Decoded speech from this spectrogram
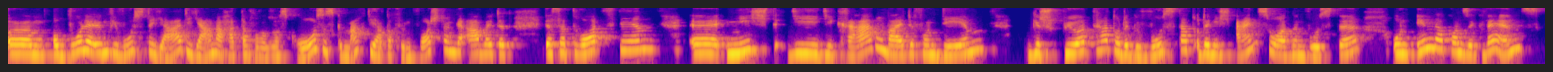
ähm, obwohl er irgendwie wusste, ja, Diana hat da was Großes gemacht, die hat doch für den Vorstand gearbeitet, dass er trotzdem äh, nicht die, die Kragenweite von dem gespürt hat oder gewusst hat oder nicht einzuordnen wusste und in der Konsequenz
